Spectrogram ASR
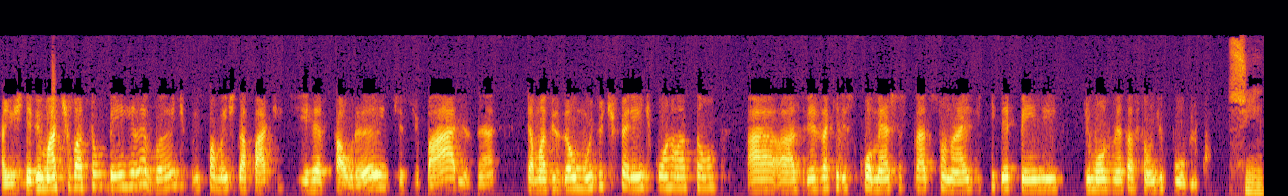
a gente teve uma ativação bem relevante, principalmente da parte de restaurantes, de bares, né? Que é uma visão muito diferente com relação, a, às vezes, aqueles comércios tradicionais e que dependem de movimentação de público. Sim.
